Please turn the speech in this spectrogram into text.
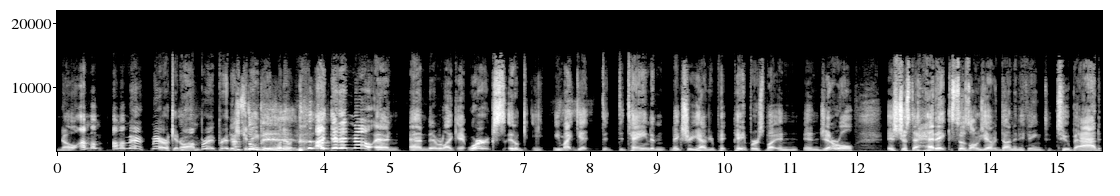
know I'm a, I'm Amer- American or I'm Brit- British I'm Canadian stupid. whatever. I didn't know, and and they were like, it works. It'll you, you might get de- detained and make sure you have your pa- papers, but in in general, it's just a headache. So as long as you haven't done anything t- too bad,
